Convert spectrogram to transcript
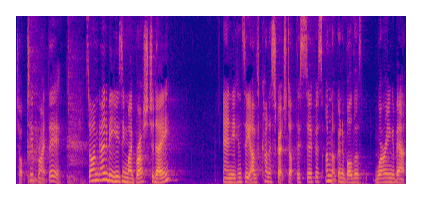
Top tip right there. So I'm going to be using my brush today and you can see I've kind of scratched up this surface. I'm not going to bother worrying about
